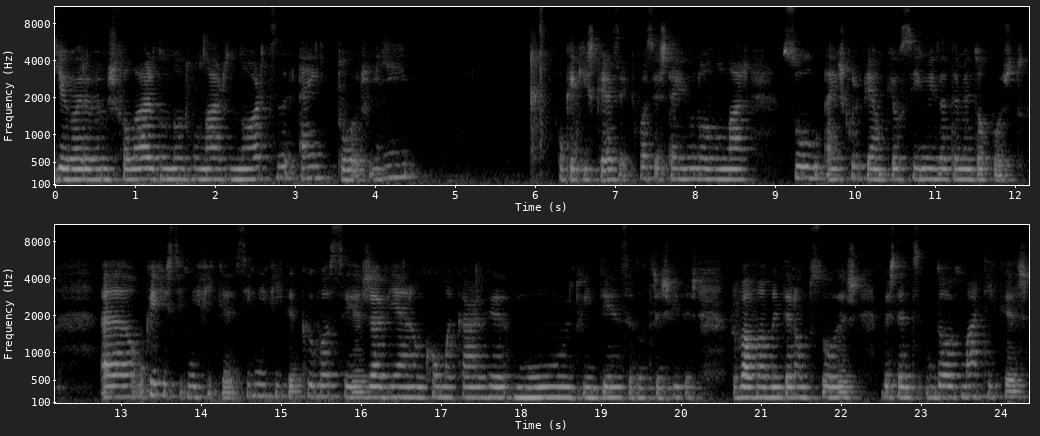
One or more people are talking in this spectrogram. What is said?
e agora vamos falar do nodo lunar norte em touro. E o que é que isto quer dizer? Que vocês têm o nodo lunar sul em escorpião, que é o signo exatamente oposto. Uh, o que é que isto significa? Significa que vocês já vieram com uma carga muito intensa de outras vidas. Provavelmente eram pessoas bastante dogmáticas,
